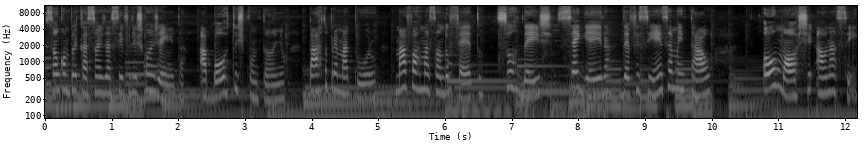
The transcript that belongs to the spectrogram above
São complicações da sífilis congênita, aborto espontâneo, parto prematuro, má formação do feto, surdez, cegueira, deficiência mental ou morte ao nascer.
